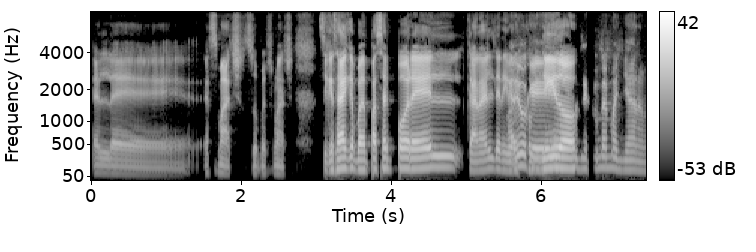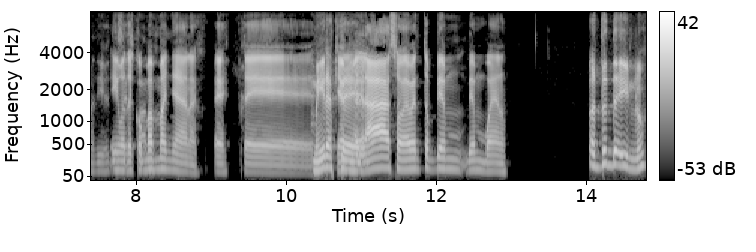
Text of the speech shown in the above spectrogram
el de Smash, Super Smash. Así que saben que pueden pasar por el canal de nivel que escondido mañana, me dijo- y Mortal Kombat mañana. Este, Mira, que en este- verdad son eventos bien, bien buenos. Antes de irnos,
